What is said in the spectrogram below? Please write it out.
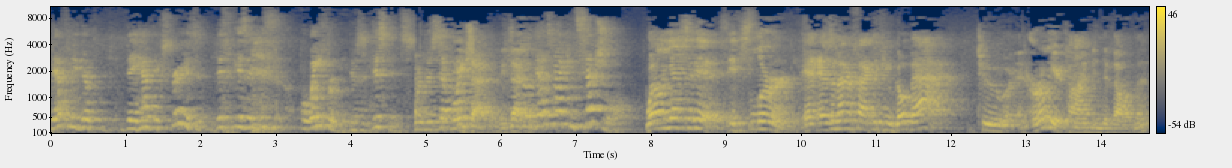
definitely they have the experience that this isn't this is away from me. There's a distance or there's separation. Exactly, exactly. So that's not conceptual. Well, yes, it is. It's learned. As a matter of fact, if you go back to an earlier time in development,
